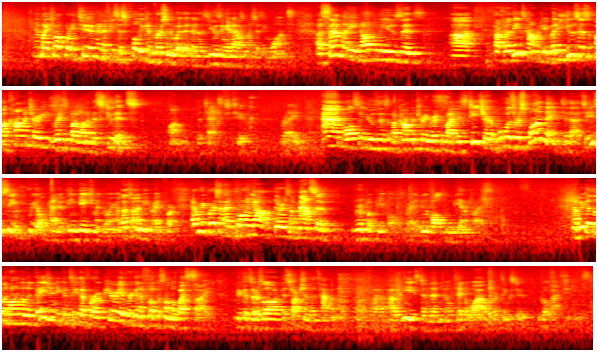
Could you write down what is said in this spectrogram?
And by 1242, Ibn Nafis is fully conversant with it and is using it as much as he wants. Uh, Samari not only uses uh, Fakhruddin's commentary, but he uses a commentary written by one of his students on the text too right? And also uses a commentary written by his teacher who was responding to that. So you see real kind of engagement going on. That's what I mean, right? For every person I'm throwing up, there's a massive group of people, right, involved in the enterprise. Now because of the Mongol invasion, you can see that for a period we're going to focus on the west side because there's a lot of destruction that's happened uh, out east and then it'll take a while for things to go back to east.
